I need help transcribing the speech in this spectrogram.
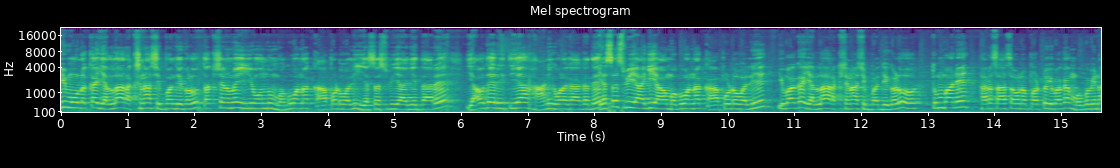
ಈ ಮೂಲಕ ಎಲ್ಲ ರಕ್ಷಣಾ ಸಿಬ್ಬಂದಿಗಳು ತಕ್ಷಣವೇ ಈ ಒಂದು ಮಗುವನ್ನು ಕಾಪಾಡುವಲ್ಲಿ ಯಶಸ್ವಿಯಾಗಿದ್ದಾರೆ. ಯಾವುದೇ ರೀತಿಯ ಹಾನಿಗೊಳಗಾಗದೆ ಯಶಸ್ವಿಯಾಗಿ ಆ ಮಗುವನ್ನು ಕಾಪಾಡುವಲ್ಲಿ ಇವಾಗ ಎಲ್ಲ ರಕ್ಷಣಾ ಸಿಬ್ಬಂದಿಗಳು ತುಂಬಾ ಹರಸಾಹಸವನ್ನು ಪಟ್ಟು ಇವಾಗ ಮಗುವಿನ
